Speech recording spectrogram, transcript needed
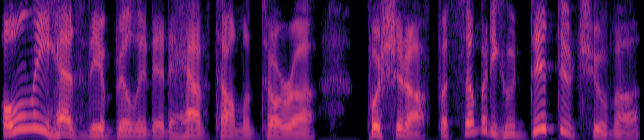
only has the ability to have Talmud Torah push it off. But somebody who did do tshuva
